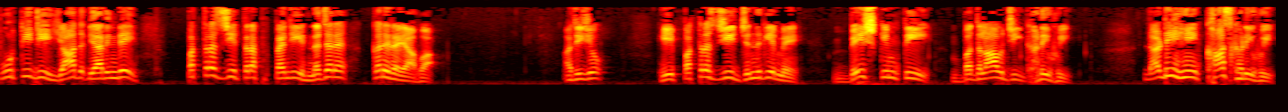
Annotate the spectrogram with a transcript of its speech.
પૂર્તિ જી યાદ ડી અરિંદે પત્રસ જી તરફ પંજી નજર કરે રહ્યા હુઆ અધીજો હી પત્રસ જી જિંદગી મેં બેષ્કિમતી બદલાવ જી ઘડી હુઈ ડાઢી હે ખાસ ઘડી હુઈ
